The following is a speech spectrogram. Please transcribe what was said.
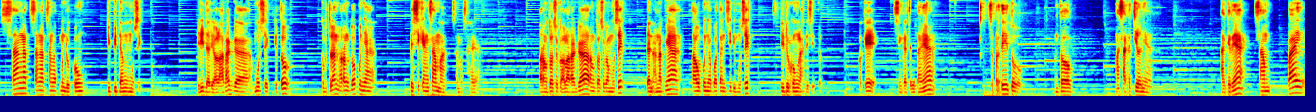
sangat sangat sangat mendukung di bidang musik. Jadi dari olahraga musik itu kebetulan orang tua punya basic yang sama sama saya orang tua suka olahraga, orang tua suka musik, dan anaknya tahu punya potensi di musik, didukunglah di situ. Oke, singkat ceritanya seperti itu untuk masa kecilnya. Akhirnya sampai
